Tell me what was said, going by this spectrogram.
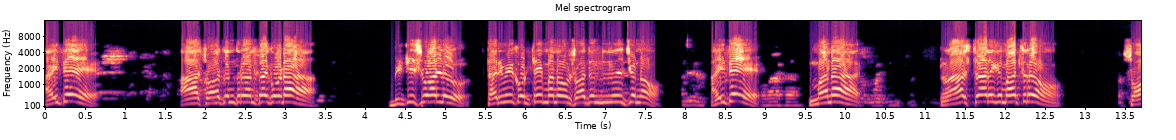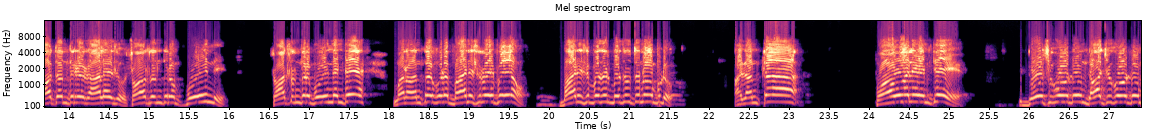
అయితే ఆ స్వాతంత్రం అంతా కూడా బ్రిటిష్ వాళ్ళు తరివి కొట్టి మనం స్వాతంత్రం తెచ్చుకున్నాం. అయితే మన రాష్ట్రానికి మాత్రం స్వాతంత్రం రాలేదు. స్వాతంత్రం పోయింది. స్వాతంత్రం పోయిందంటే మనం అంతా కూడా బానిసలు అయిపోయాం. బానిస బదులు బతుకుతున్నాం ఇప్పుడు అదంతా పోవాలి అంటే దోచుకోవటం దాచుకోవటం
